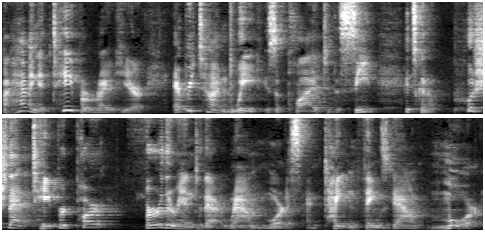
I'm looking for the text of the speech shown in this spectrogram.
By having a taper right here, every time weight is applied to the seat, it's going to push that tapered part further into that round mortise and tighten things down more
